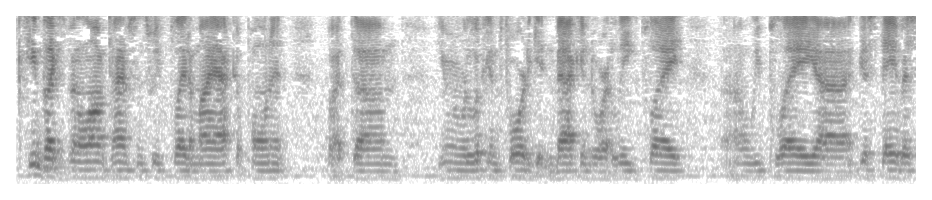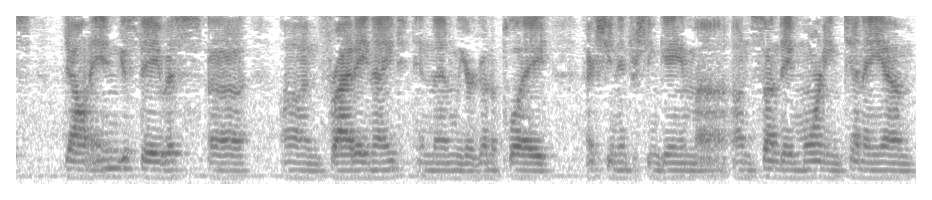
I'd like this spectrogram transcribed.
it seems like it's been a long time since we've played a MIAC opponent, but um, you know, we're looking forward to getting back into our league play. Uh, we play uh, Gustavus down in Gustavus uh, on Friday night, and then we are going to play actually an interesting game uh, on Sunday morning, 10 a.m.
